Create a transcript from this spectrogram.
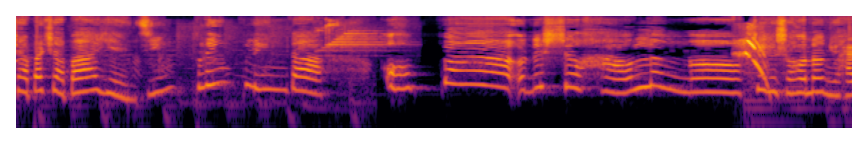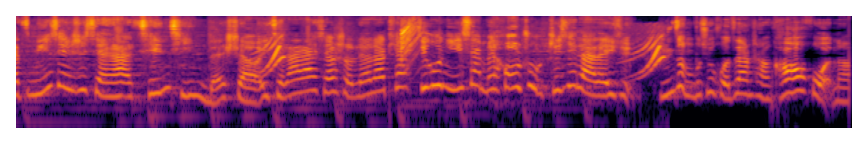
眨巴眨巴眼睛，不灵不灵的，欧哇，我的手好冷哦。这个时候呢，女孩子明显是想要牵起你的手，一起拉拉小手聊聊天，结果你一下没 hold 住，直接来了一句，你怎么不去火葬场烤火呢？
